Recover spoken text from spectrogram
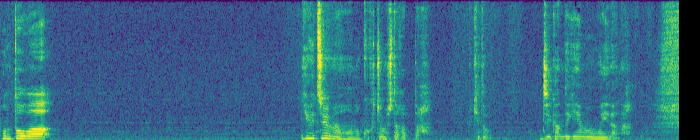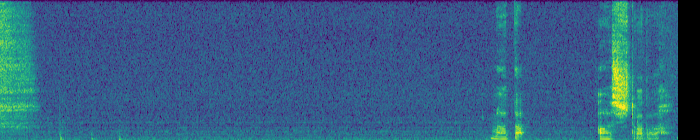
本当は YouTube の方の告知もしたかった。けど時間的にもう無理だな。また明日だ。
